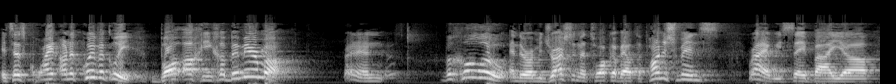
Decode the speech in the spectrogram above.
it says quite unequivocally, Ba achicha b'mirma. Right, and V'chulu. And there are midrashim that talk about the punishments. Right, we say by uh,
